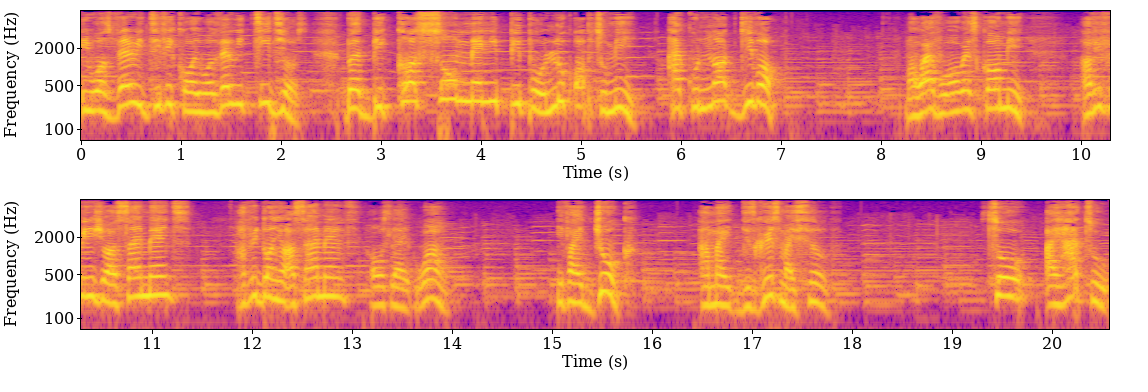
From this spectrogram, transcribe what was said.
It was very difficult, it was very tedious. But because so many people look up to me, I could not give up. My wife will always call me, Have you finished your assignments? Have you done your assignments? I was like, Wow. If I joke, I might disgrace myself. So I had to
